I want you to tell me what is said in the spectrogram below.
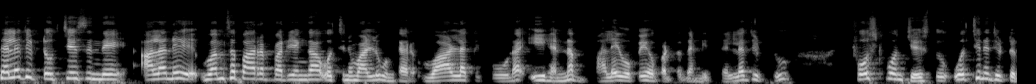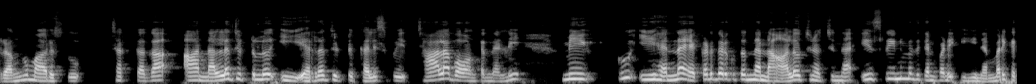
తెల్ల జుట్టు వచ్చేసిందే అలానే వంశపారంపర్యంగా వచ్చిన వాళ్ళు ఉంటారు. వాళ్ళకి కూడా ఈ హెన్న భలే ఉపయోగపడుతుందండి. తెల్ల జుట్టు పోస్ట్ పోన్ చేస్తూ వచ్చిన జుట్టు రంగు మారుస్తూ చక్కగా ఆ నల్ల జుట్టులో ఈ ఎర్ర జుట్టు కలిసిపోయి చాలా బాగుంటుందండి. మీకు ఈ హెన్న ఎక్కడ దొరుకుతుందన్న ఆలోచన వచ్చిందా? ఈ స్క్రీన్ మీద కనపడి ఈ నెంబర్కి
